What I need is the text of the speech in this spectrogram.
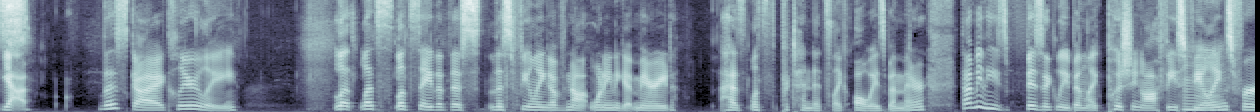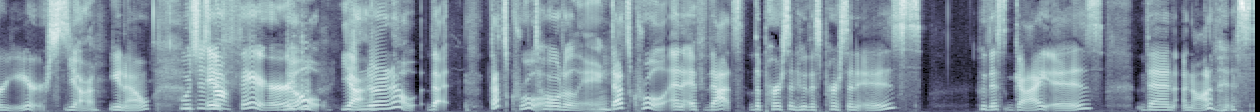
Yeah. This guy clearly let let's let's say that this this feeling of not wanting to get married has let's pretend it's like always been there. That means he's physically been like pushing off these feelings for years. Mm-hmm. yeah You know? which is If- not fair No. yeah No, no, no. That that's cruel. totally That's cruel. And if that's the person who this person is, who this guy is, then anonymous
